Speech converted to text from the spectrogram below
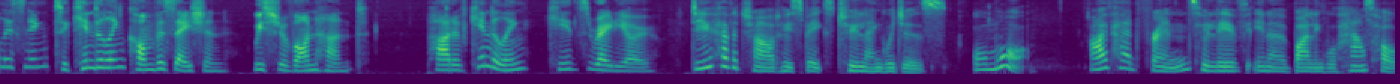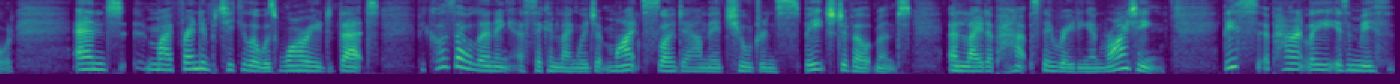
listening to Kinderling Conversation with Siobhan Hunt, part of Kinderling Kids Radio. Do you have a child who speaks two languages or more? I've had friends who live in a bilingual household, and my friend in particular was worried that because they were learning a second language, it might slow down their children's speech development and later perhaps their reading and writing. This apparently is a myth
